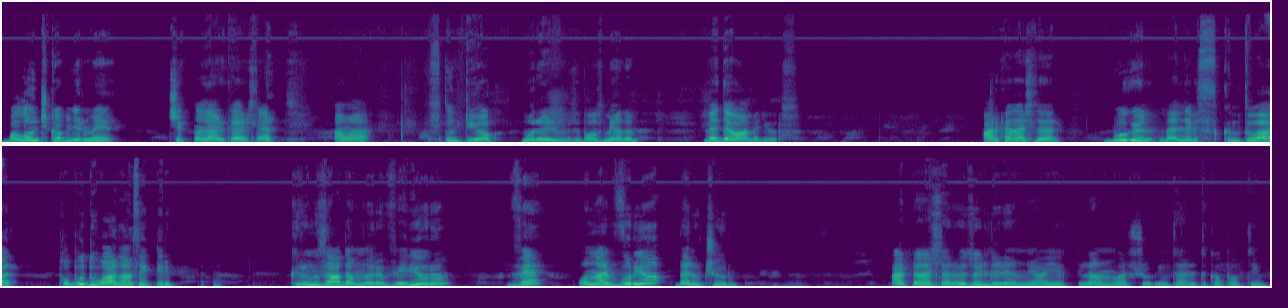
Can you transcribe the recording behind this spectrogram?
Balon çıkabilir mi? Çıkmadı arkadaşlar. Ama sıkıntı yok. Moralimizi bozmayalım. Ve devam ediyoruz. Arkadaşlar bugün bende bir sıkıntı var. Topu duvardan sektirip kırmızı adamlara veriyorum. Ve onlar vuruyor ben uçuyorum. Arkadaşlar özür dilerim ya reklam var şu interneti kapatayım.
